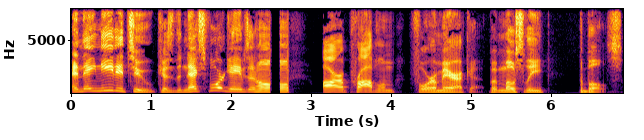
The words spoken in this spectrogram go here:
And they needed to because the next four games at home are a problem for America, but mostly the Bulls.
